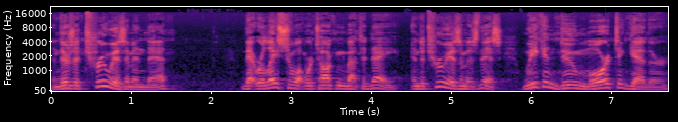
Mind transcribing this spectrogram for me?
And there's a truism in that that relates to what we're talking about today. And the truism is this we can do more together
